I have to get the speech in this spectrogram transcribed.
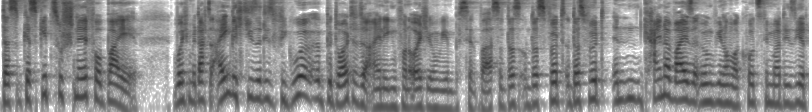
Das, das geht zu schnell vorbei wo ich mir dachte, eigentlich diese, diese Figur äh, bedeutete einigen von euch irgendwie ein bisschen was. Und das, und das wird, das wird in keiner Weise irgendwie noch mal kurz thematisiert.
